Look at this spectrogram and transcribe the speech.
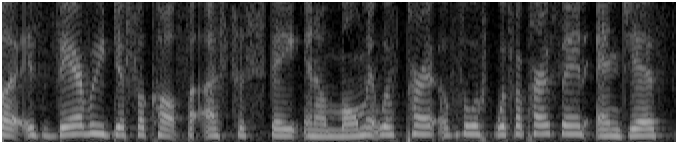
but it's very difficult for us to stay in a moment with per, with, with a person and just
